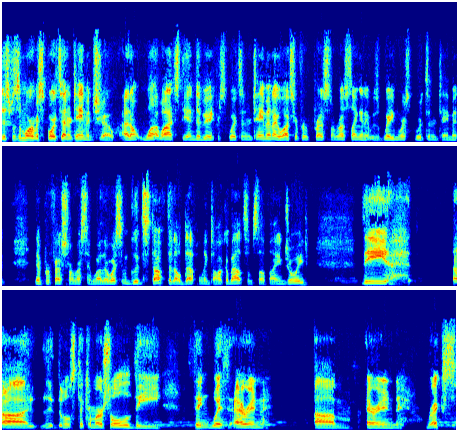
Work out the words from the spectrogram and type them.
this was a more of a sports entertainment show. I don't wa- watch the NWA for sports entertainment. I watch it for professional wrestling, and it was way more sports entertainment than professional wrestling. While there was some good stuff that I'll definitely talk about, some stuff I enjoyed. The uh, the, the, was the commercial, the thing with Aaron, um, Aron Rex,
